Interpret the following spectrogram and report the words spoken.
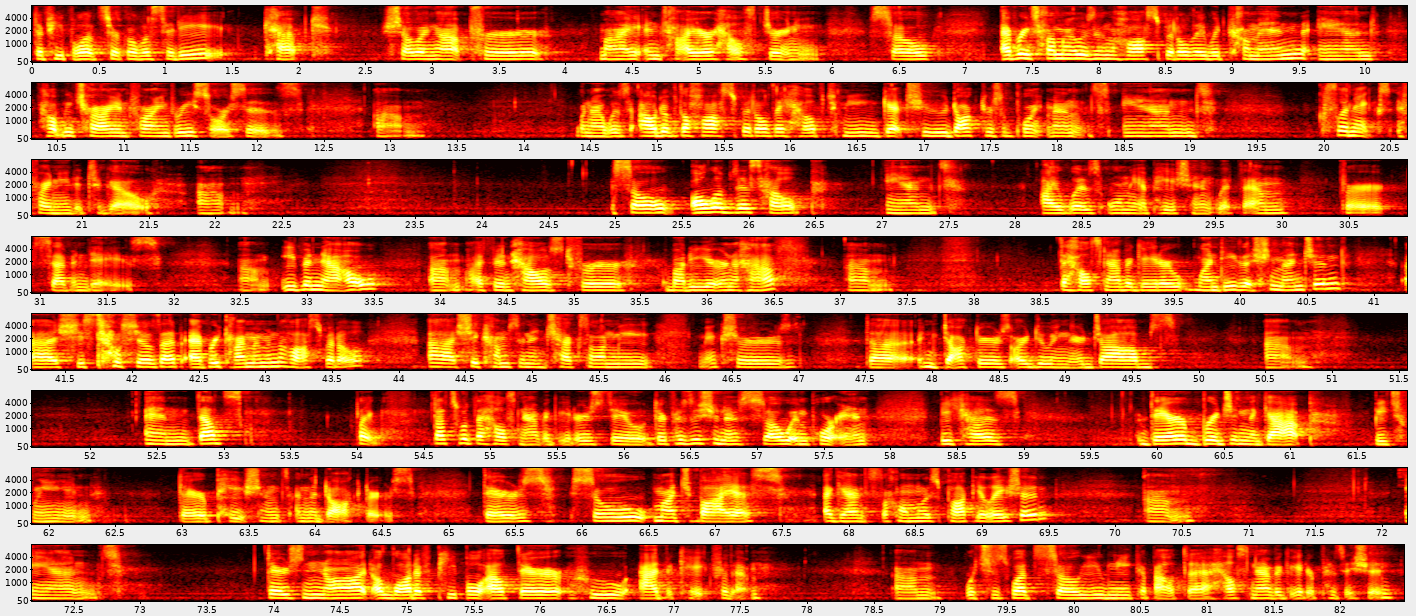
the people at Circle the City kept showing up for my entire health journey. So every time I was in the hospital, they would come in and help me try and find resources. Um, when I was out of the hospital, they helped me get to doctor's appointments and clinics if I needed to go. Um, so all of this help, and I was only a patient with them for seven days. Um, even now, um, I've been housed for about a year and a half. Um, the health navigator, Wendy, that she mentioned, uh, she still shows up every time I'm in the hospital. Uh, she comes in and checks on me, makes sure the doctors are doing their jobs. Um, and that's like, that's what the health navigators do. Their position is so important because they're bridging the gap between their patients and the doctors. There's so much bias against the homeless population. Um, and there's not a lot of people out there who advocate for them, um, which is what's so unique about the health navigator position.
